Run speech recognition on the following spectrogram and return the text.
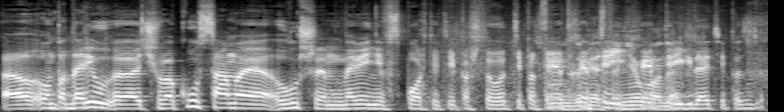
э, он подарил э, чуваку самое лучшее мгновение в спорте, типа, что вот, типа, трет хэт-трик, него, да? хэт-трик, да, типа, сделал.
